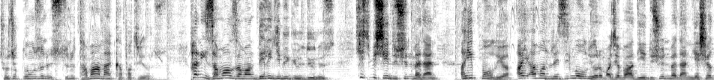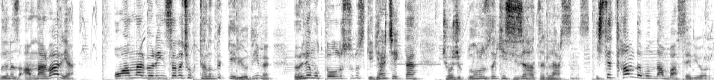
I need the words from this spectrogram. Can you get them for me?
çocukluğumuzun üstünü tamamen kapatıyoruz. Hani zaman zaman deli gibi güldüğünüz, hiçbir şey düşünmeden ayıp mı oluyor, ay aman rezil mi oluyorum acaba diye düşünmeden yaşadığınız anlar var ya. O anlar böyle insana çok tanıdık geliyor değil mi? Öyle mutlu olursunuz ki gerçekten çocukluğunuzdaki sizi hatırlarsınız. İşte tam da bundan bahsediyorum.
